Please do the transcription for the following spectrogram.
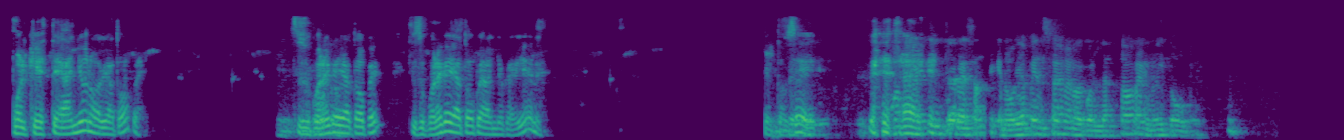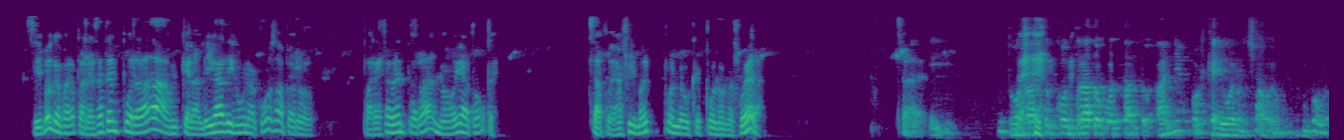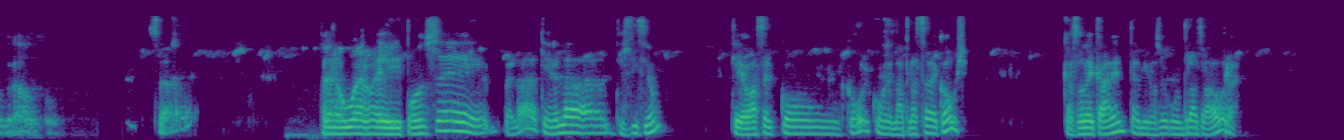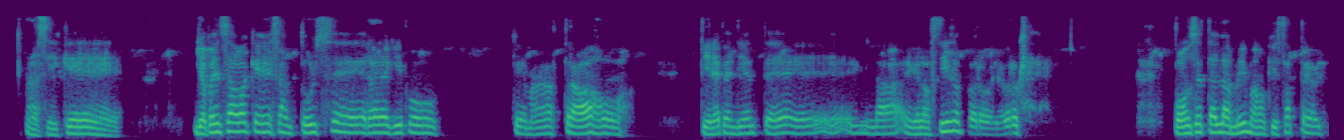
Porque este año no había tope. Se supone que haya tope, se supone que haya tope el año que viene. Entonces, es interesante que no había pensado y me lo hasta ahora que no hay tope. Sí, porque para, para esa temporada, aunque la liga dijo una cosa, pero para esa temporada no había tope. O sea, podían firmar por lo que, por lo que fuera. O sea, y tú has un contrato por tantos años porque hay buenos chavos involucrados. O sea, pero bueno, eh, Ponce, ¿verdad? Tiene la decisión que va a hacer con, con la plaza de coach caso de Karen, terminó su contrato ahora. Así que yo pensaba que Santurce era el equipo que más trabajo tiene pendiente en, la, en el off pero yo creo que Ponce está en la misma o quizás peor.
